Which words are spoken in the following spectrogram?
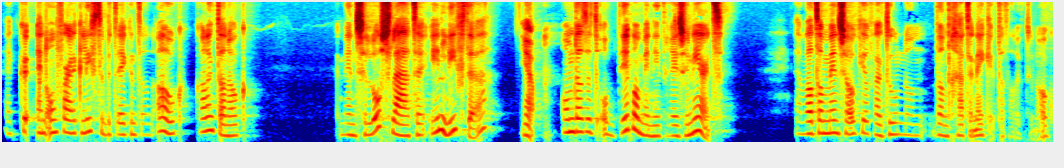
En, en onvoorwaardelijke liefde betekent dan ook, kan ik dan ook mensen loslaten in liefde, Ja, omdat het op dit moment niet resoneert. En wat dan mensen ook heel vaak doen, dan, dan gaat er in één keer, dat had ik toen ook,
